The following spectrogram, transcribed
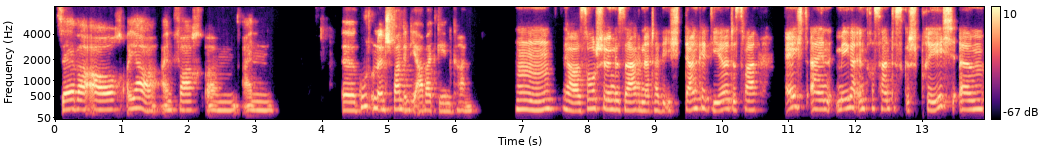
selber auch, ja, einfach ähm, ein, äh, gut und entspannt in die Arbeit gehen kann. Hm, ja, so schön gesagt, Nathalie. Ich danke dir. Das war echt ein mega interessantes Gespräch. Ähm,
